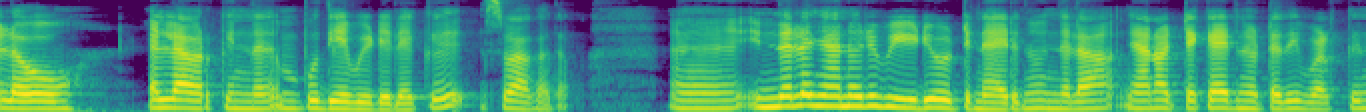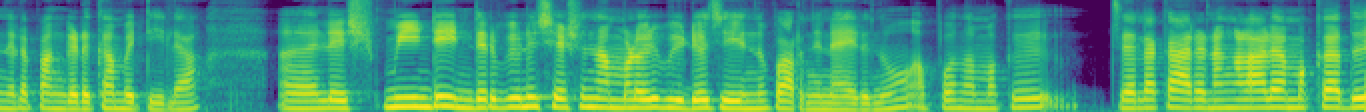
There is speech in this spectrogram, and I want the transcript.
ഹലോ എല്ലാവർക്കും ഇന്ന് പുതിയ വീഡിയോയിലേക്ക് സ്വാഗതം. ഇന്നലെ ഞാനൊരു വീഡിയോ ഇട്ടിനായിരുന്നു. ഇന്നലെ ഞാൻ ഒറ്റയ്ക്കായിരുന്നു ഇട്ടത്. ഇവൾക്ക് ഇന്നലെ പങ്കെടുക്കാൻ പറ്റിയില്ല. ലക്ഷ്മീന്റെ ഇന്റർവ്യൂവിന് ശേഷം നമ്മളൊരു വീഡിയോ ചെയ്യുന്നു പറഞ്ഞിനായിരുന്നു. അപ്പോൾ നമുക്ക് ചില കാരണങ്ങളാൽ നമുക്കത്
